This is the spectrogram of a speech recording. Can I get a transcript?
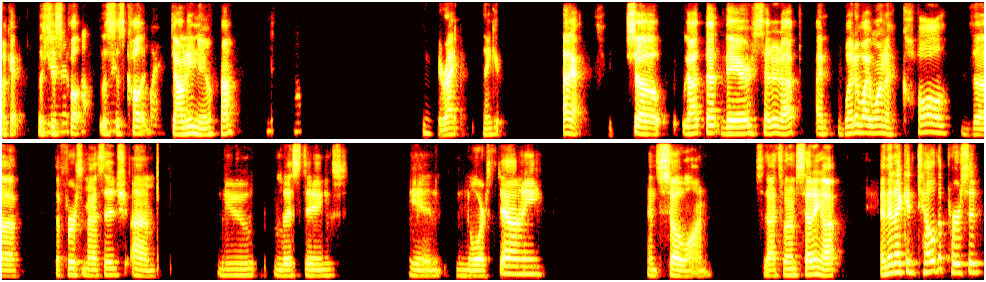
Okay, let's You're just call let's just call it. Downey New, huh? You're right. Thank you. Okay, so got that there, set it up. And what do I want to call the the first message? Um, new listings in North Downey and so on. So that's what I'm setting up. And then I can tell the person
